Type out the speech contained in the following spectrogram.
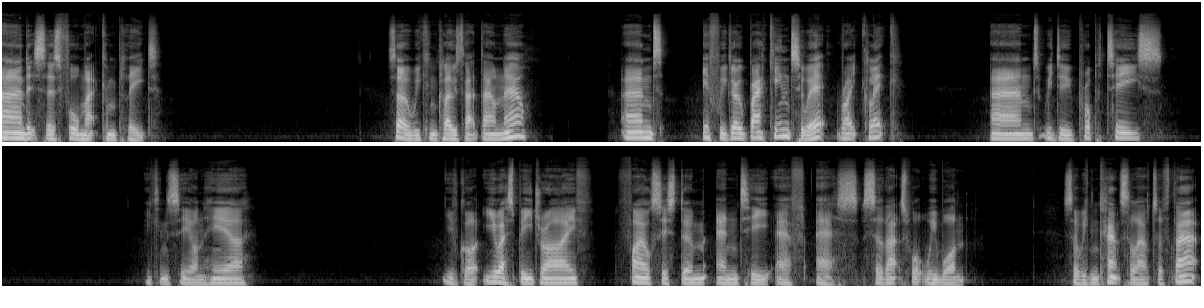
and it says format complete. So we can close that down now. And if we go back into it, right click, and we do properties, you can see on here, you've got USB drive, file system, NTFS. So that's what we want. So we can cancel out of that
